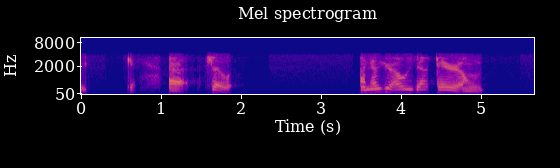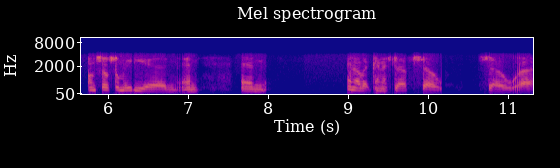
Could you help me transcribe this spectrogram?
okay, uh, so I know you're always out there on on social media and and and and all that kind of stuff. So, so uh,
